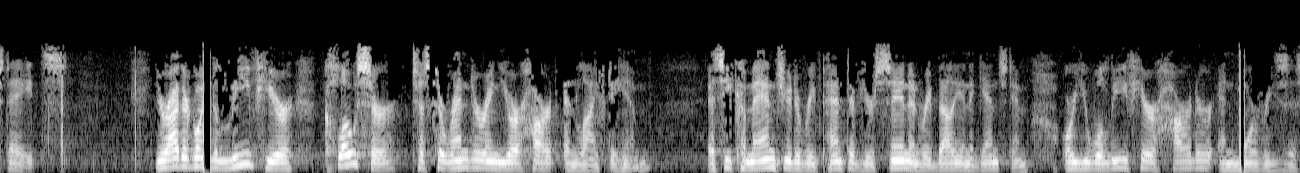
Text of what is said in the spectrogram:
states. You're either going to leave here closer to surrendering your heart and life to Him as He commands you to repent of your sin and rebellion against Him, or you will leave here harder and more resistant.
